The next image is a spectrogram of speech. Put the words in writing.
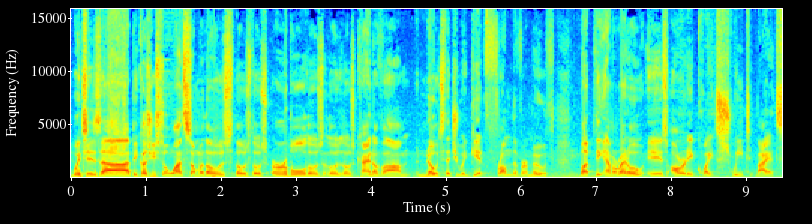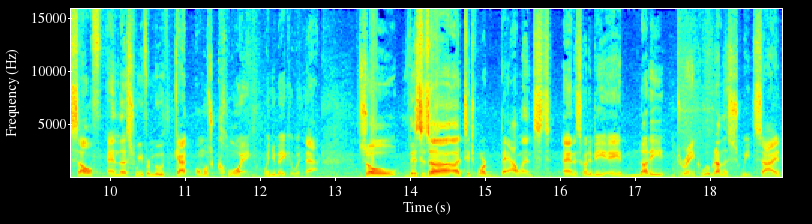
which is uh, because you still want some of those those those herbal those those, those kind of um, notes that you would get from the vermouth, but the amaretto is already quite sweet by itself, and the sweet vermouth got almost cloying when you make it with that. So this is a, a titch more balanced, and it's going to be a nutty drink, a little bit on the sweet side.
